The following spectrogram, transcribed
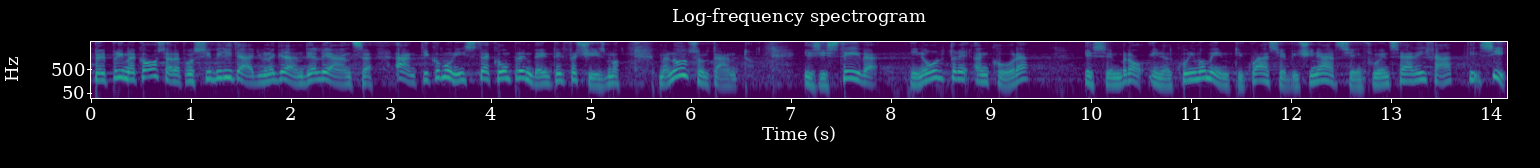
per prima cosa la possibilità di una grande alleanza anticomunista comprendente il fascismo. Ma non soltanto. Esisteva inoltre ancora e sembrò in alcuni momenti quasi avvicinarsi a influenzare i fatti, sì,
